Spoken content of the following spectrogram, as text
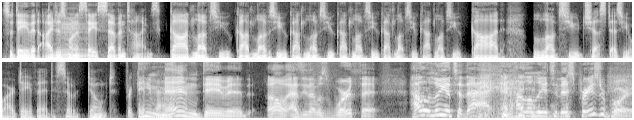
So, David, I just want to say seven times God loves you. God loves you. God loves you. God loves you. God loves you. God loves you. God loves you just as you are, David. So don't forget that. Amen, David. Oh, Azzy, that was worth it. Hallelujah to that, and hallelujah to this praise report.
